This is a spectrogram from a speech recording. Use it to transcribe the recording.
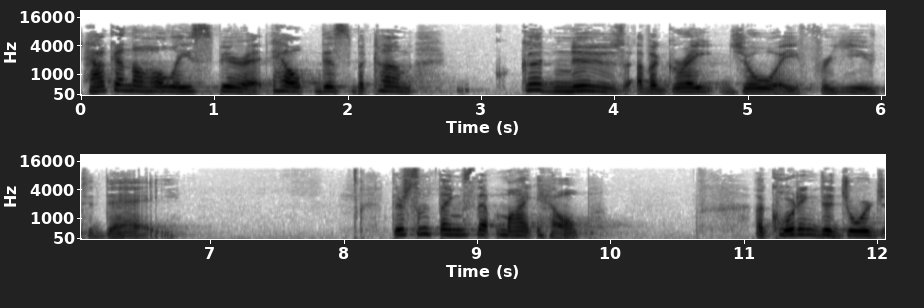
How can the Holy Spirit help this become good news of a great joy for you today? There's some things that might help. According to George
